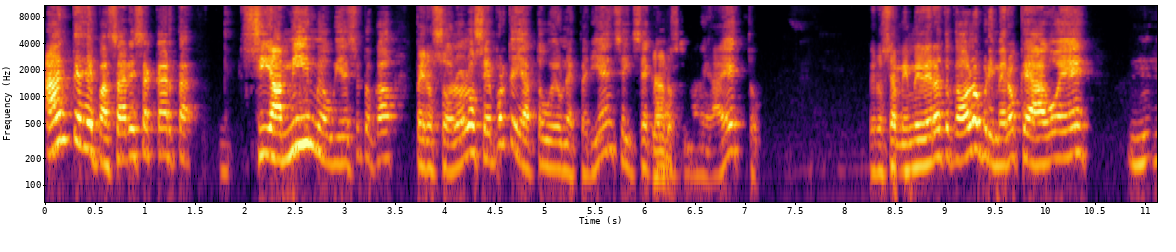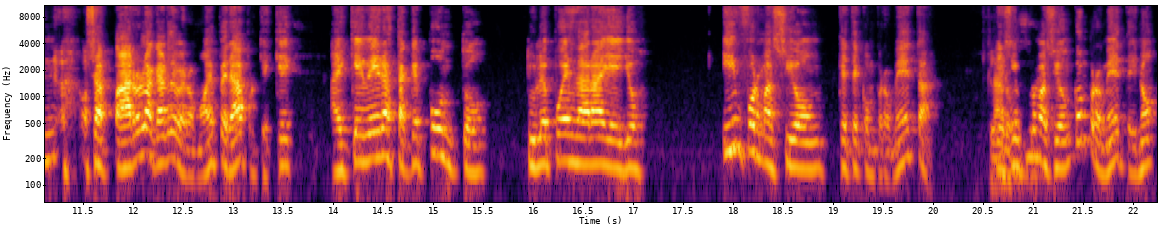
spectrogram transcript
antes de pasar esa carta, si a mí me hubiese tocado, pero solo lo sé porque ya tuve una experiencia y sé cómo se maneja esto. Pero si a mí me hubiera tocado, lo primero que hago es, o sea, paro la carta, pero vamos a esperar, porque es que hay que ver hasta qué punto tú le puedes dar a ellos información que te comprometa. Y esa información compromete. Y no,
